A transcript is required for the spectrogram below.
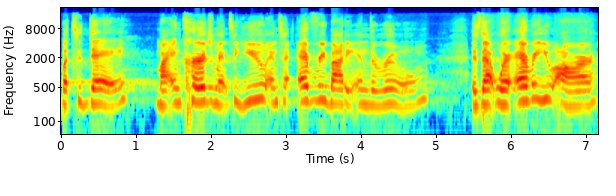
But today, my encouragement to you and to everybody in the room is that wherever you are,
